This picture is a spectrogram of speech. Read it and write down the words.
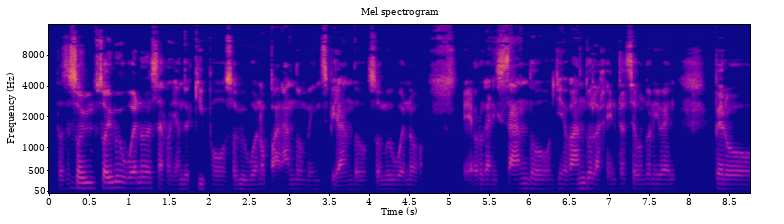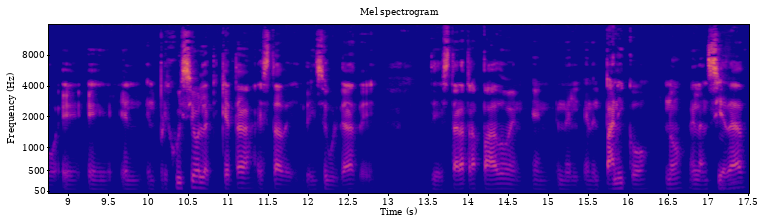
Entonces soy, soy muy bueno desarrollando equipos, soy muy bueno parándome, inspirando, soy muy bueno eh, organizando, llevando a la gente al segundo nivel, pero eh, eh, el, el, prejuicio, la etiqueta esta de, de inseguridad, de, de estar atrapado en, en, el, en, el, pánico, ¿no? En la ansiedad,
